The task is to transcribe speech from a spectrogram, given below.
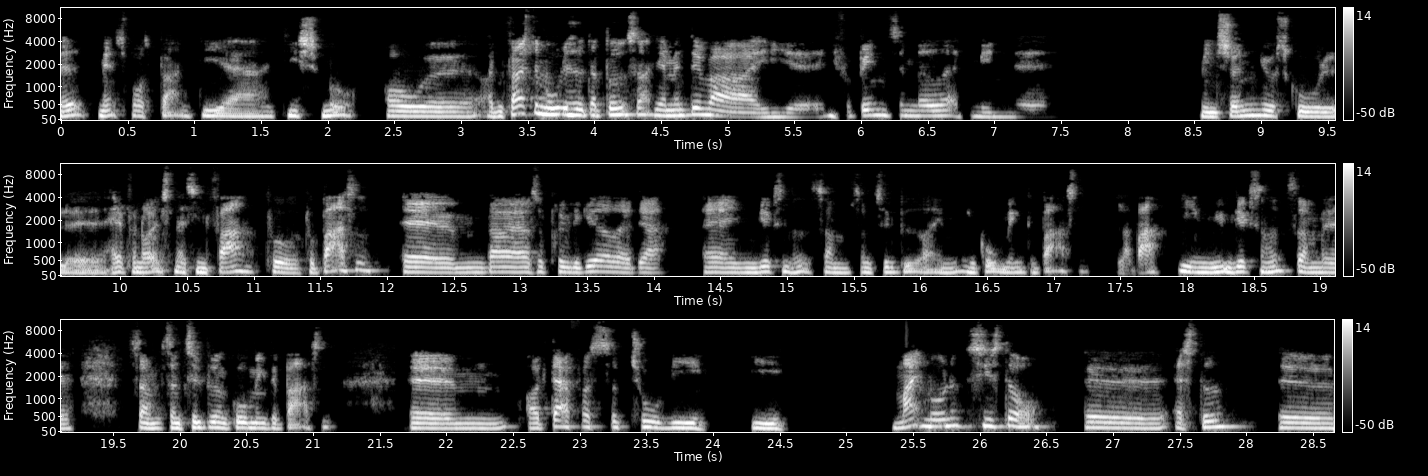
med, mens vores børn de er, de er små. Og, øh, og den første mulighed, der bød sig, jamen det var i, øh, i forbindelse med, at min, øh, min søn jo skulle øh, have fornøjelsen af sin far på, på barsel. Øh, der er jeg så privilegeret, at jeg er en virksomhed, som, som tilbyder en, en god mængde barsel, eller var i en virksomhed, som, øh, som, som tilbyder en god mængde barsel. Øh, og derfor så tog vi i maj måned sidste år øh, afsted, øh,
